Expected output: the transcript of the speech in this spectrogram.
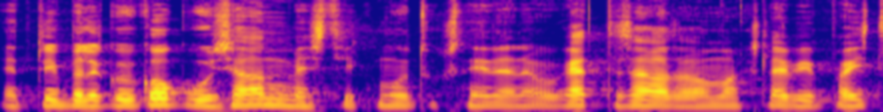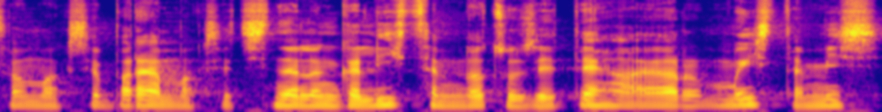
et võib-olla kui kogu see andmestik muutuks neile nagu kättesaadavamaks, läbipaistvamaks ja paremaks, et siis neil on ka lihtsam neid otsuseid teha ja mõista, mis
